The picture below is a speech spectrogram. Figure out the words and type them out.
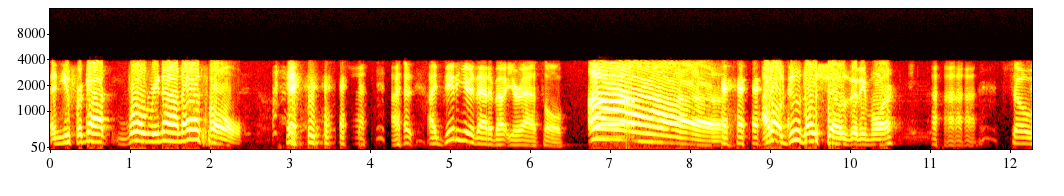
And you forgot world-renowned asshole. I I did hear that about your asshole. Ah. I don't do those shows anymore. so,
